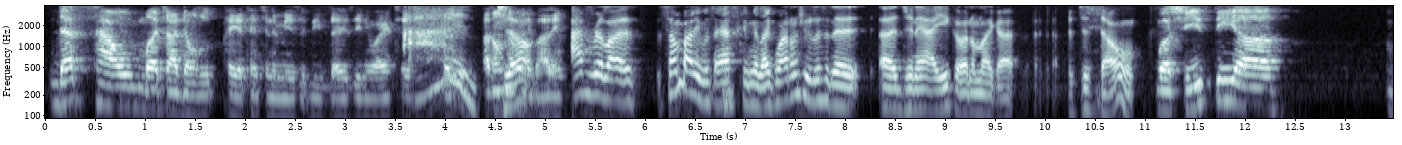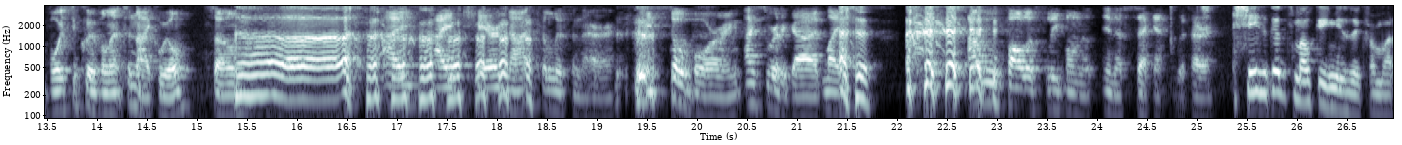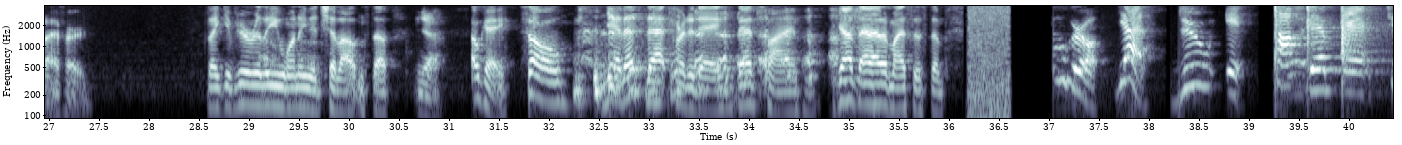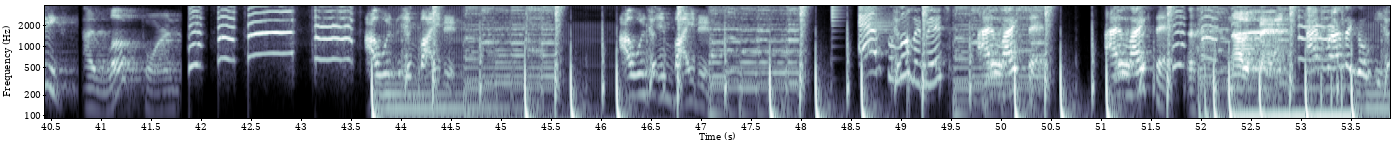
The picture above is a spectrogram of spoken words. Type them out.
That's how much I don't pay attention to music these days, anyway. Too, I I don't know anybody. I've realized somebody was asking me like, why don't you listen to uh, Jhené Aiko? And I'm like, I, I just don't. Well, she's the uh, voice equivalent to Nyquil, so Uh, I I care not to listen to her. She's so boring. I swear to God, like I will fall asleep on the, in a second with her. She's good smoking music from what I've heard. Like if you're really wanting to chill out and stuff. Yeah. Okay, so yeah, that's that for today. That's fine. Got that out of my system. Ooh, girl, yes, do it. Pop them ass cheeks. I love porn. I was invited. I was invited. Absolutely, bitch. I like that. I like that. Not a fan. I'd rather go eat.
